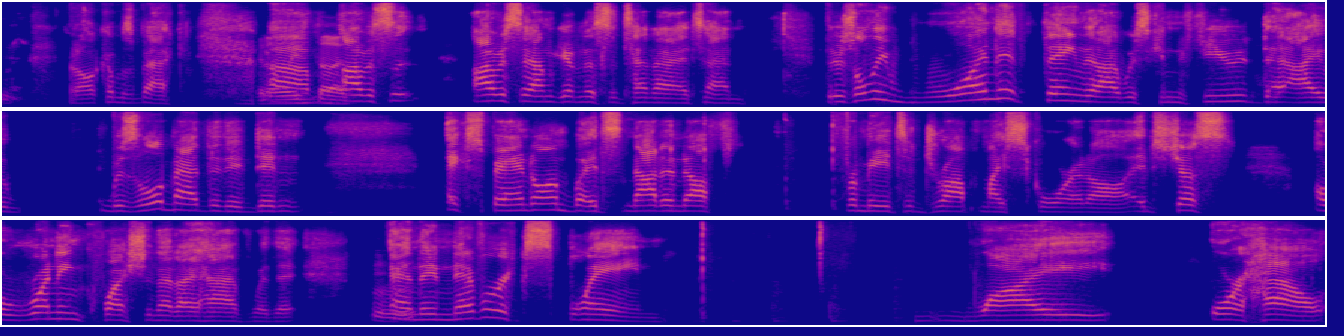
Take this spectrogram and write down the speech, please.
it all comes back. Um, obviously, obviously I'm giving this a 10 out of 10. There's only one thing that I was confused that I was a little mad that they didn't expand on, but it's not enough for me to drop my score at all. It's just a running question that I have with it. Mm-hmm. And they never explain why or how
